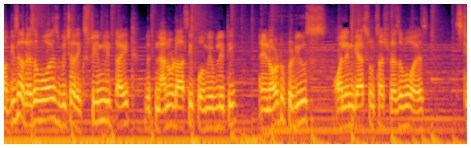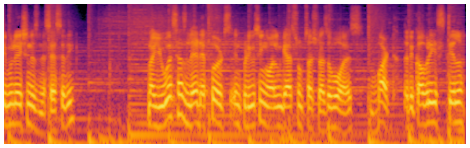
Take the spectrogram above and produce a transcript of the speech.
Now these are reservoirs which are extremely tight with nano-Darcy permeability and in order to produce oil and gas from such reservoirs, stimulation is necessary. Now US has led efforts in producing oil and gas from such reservoirs, but the recovery is still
